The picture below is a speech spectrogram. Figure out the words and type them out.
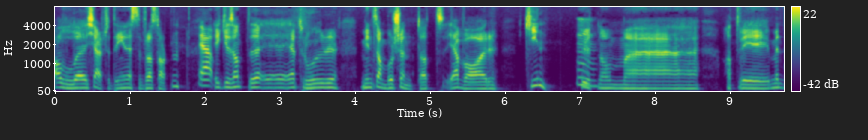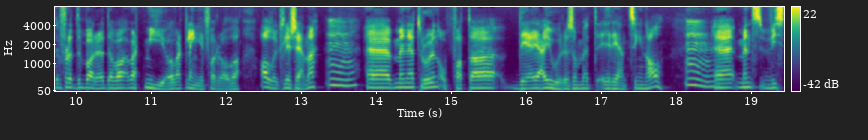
alle kjæresteting nesten fra starten. ja. Ikke sant? Jeg tror min samboer skjønte at jeg var keen, Mm. utenom eh, at vi Men for det bare det har vært mye og vært lenge i forhold og alle klisjeene. Mm. Eh, men jeg tror hun oppfatta det jeg gjorde som et rent signal. Mm. Eh, mens hvis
